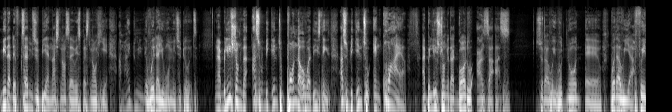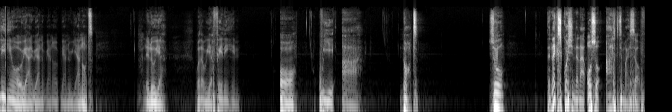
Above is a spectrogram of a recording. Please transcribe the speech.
me that they've sent me to be a national service personnel here, am I doing the way that you want me to do it? And I believe strongly that as we begin to ponder over these things, as we begin to inquire, I believe strongly that God will answer us so that we would know uh, whether we are failing Him or we are, we are, we are, not, we are, we are not. Hallelujah. Whether we are failing Him or we are not. So, the next question that I also asked myself,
